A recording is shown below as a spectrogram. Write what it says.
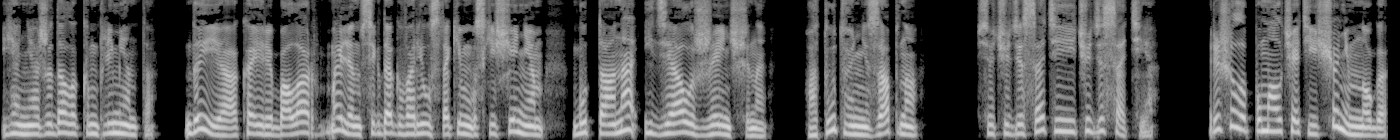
Я не ожидала комплимента. Да и о Кайре Балар Мэлен всегда говорил с таким восхищением, будто она идеал женщины. А тут внезапно все чудесатие и чудесатие. Решила помолчать еще немного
